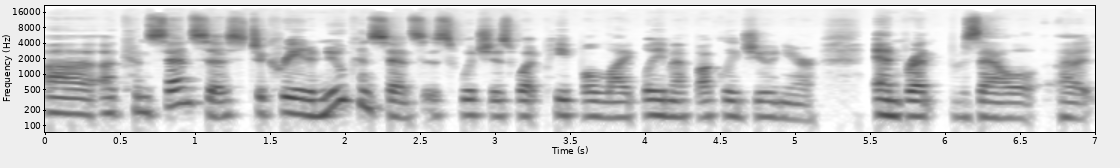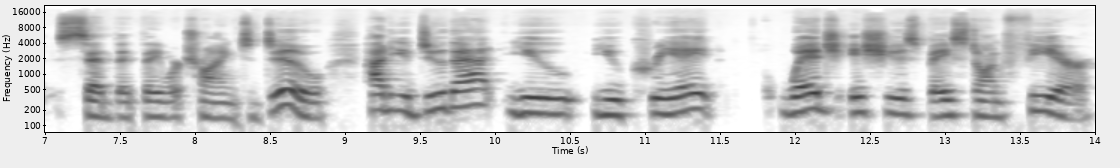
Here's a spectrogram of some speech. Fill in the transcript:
uh, a consensus to create a new consensus which is what people like william f. Buckley jr and brent Bozell uh, said that they were trying to do? How do you do that? You you create wedge issues based on fear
